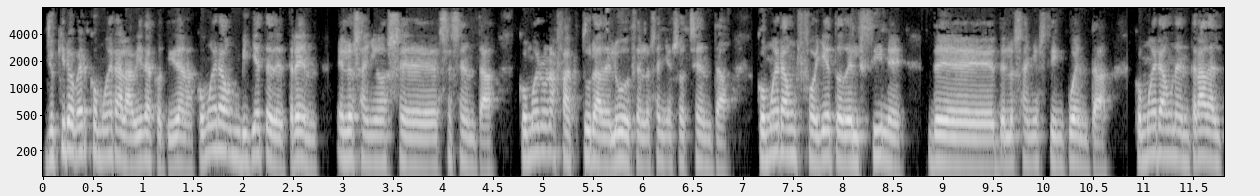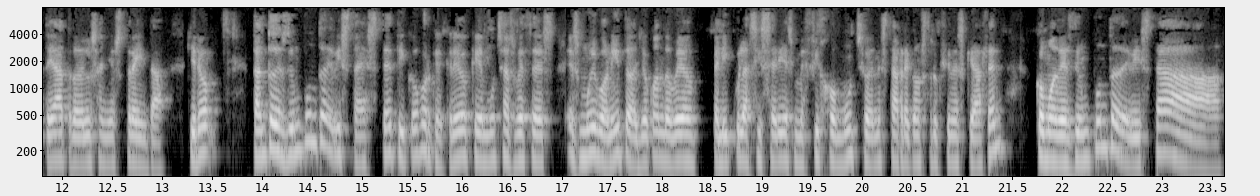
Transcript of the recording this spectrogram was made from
Yo quiero ver cómo era la vida cotidiana, cómo era un billete de tren en los años 60, eh, cómo era una factura de luz en los años 80, cómo era un folleto del cine de, de los años 50, cómo era una entrada al teatro de los años 30. Quiero tanto desde un punto de vista estético, porque creo que muchas veces es muy bonito, yo cuando veo películas y series me fijo mucho en estas reconstrucciones que hacen, como desde un punto de vista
